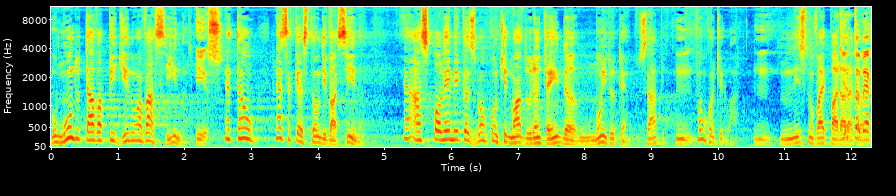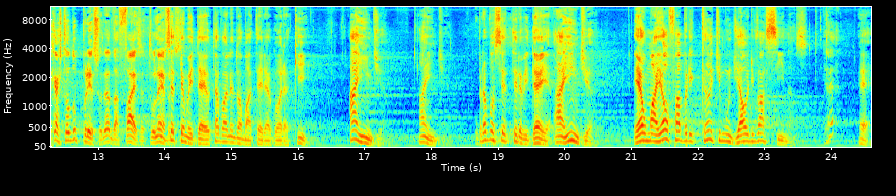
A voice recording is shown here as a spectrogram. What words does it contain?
O mundo estava pedindo uma vacina. Isso. Então, nessa questão de vacina, eh, as polêmicas vão continuar durante ainda muito tempo, sabe? Vão continuar. Isso não vai parar Tinha também a agora. questão do preço, né, da Pfizer, tu lembra? Você tem uma ideia, eu estava lendo uma matéria agora aqui. A Índia, a Índia. Para você ter uma ideia, a Índia é o maior fabricante mundial de vacinas. É? É.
